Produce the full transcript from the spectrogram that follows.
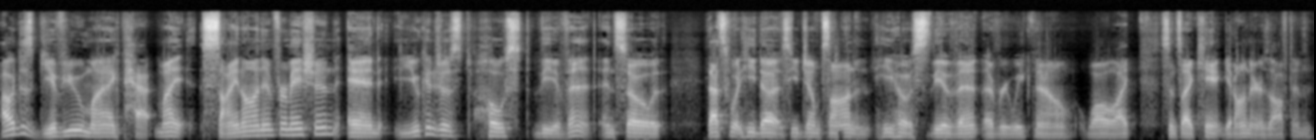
I'll just give you my pat my sign-on information and you can just host the event. And so that's what he does. He jumps on and he hosts the event every week now while I since I can't get on there as often.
